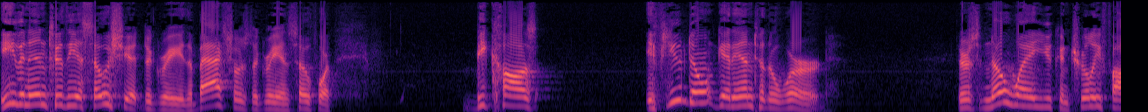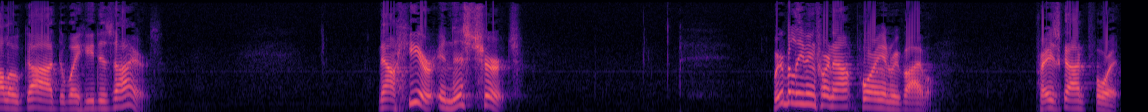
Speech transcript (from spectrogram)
Even into the associate degree, the bachelor's degree, and so forth. Because if you don't get into the Word, there's no way you can truly follow God the way He desires. Now, here in this church, we're believing for an outpouring and revival. Praise God for it.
